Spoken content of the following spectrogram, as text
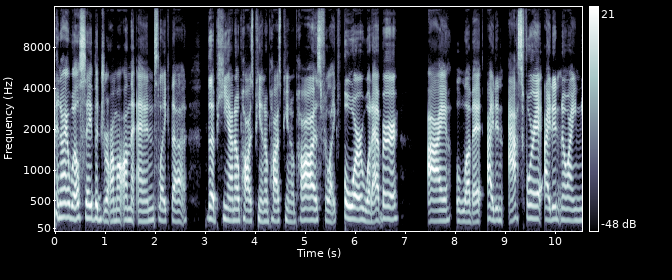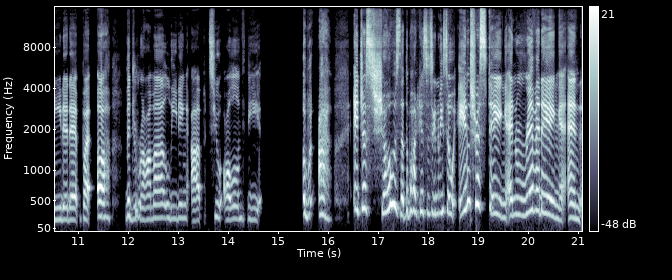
And I will say the drama on the end, like the the piano pause, piano pause, piano pause for like four, whatever. I love it. I didn't ask for it. I didn't know I needed it, but uh the drama leading up to all of the uh, it just shows that the podcast is going to be so interesting and riveting. And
